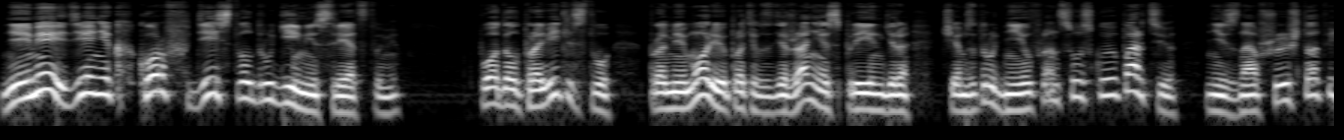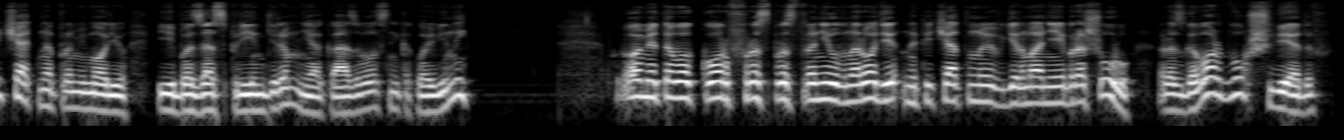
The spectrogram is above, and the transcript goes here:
Не имея денег, Корф действовал другими средствами. Подал правительству промеморию против задержания Спрингера, чем затруднил французскую партию, не знавшую, что отвечать на промеморию, ибо за Спрингером не оказывалось никакой вины. Кроме того, Корф распространил в народе напечатанную в Германии брошюру «Разговор двух шведов».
